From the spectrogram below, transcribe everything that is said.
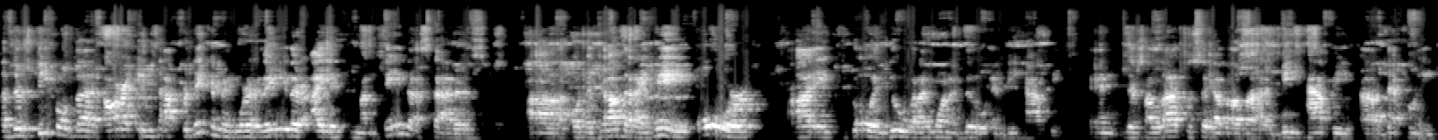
But there's people that are in that predicament where they either I maintain that status uh, on a job that I hate, or I go and do what I want to do and be happy. And there's a lot to say about that. And being happy, uh, definitely,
